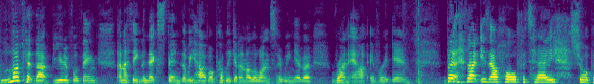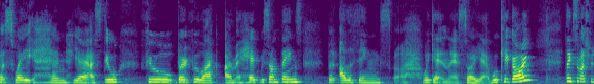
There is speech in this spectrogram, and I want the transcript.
Look at that beautiful thing. And I think the next spend that we have, I'll probably get another one so we never run out ever again. But that is our haul for today. Short but sweet. And yeah, I still feel, don't feel like I'm ahead with some things. But other things, uh, we're getting there. So yeah, we'll keep going. Thanks so much for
